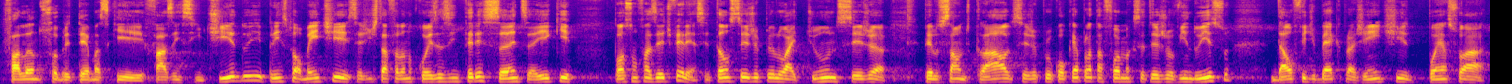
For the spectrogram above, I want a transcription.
falando sobre temas que fazem sentido e principalmente se a gente está falando coisas interessantes aí que possam fazer a diferença. Então, seja pelo iTunes, seja pelo SoundCloud, seja por qualquer plataforma que você esteja ouvindo isso, dá o feedback pra gente, põe a sua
